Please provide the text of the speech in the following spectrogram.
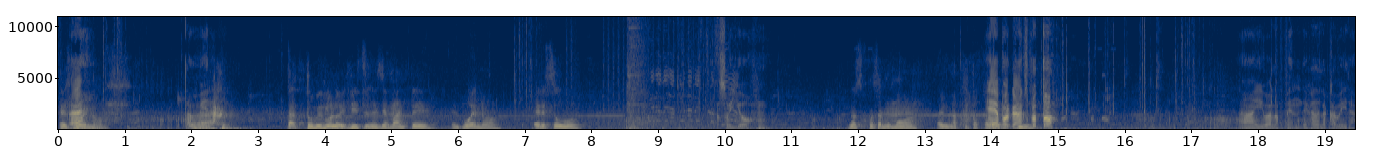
Es ¿Eh? bueno. también. O sea, o sea, tú mismo lo dijiste, es diamante, es bueno, eres tú. Soy yo. No se puede ser mamón. Hay una puta cara. ¿Eh? ¿Por qué no explotó? Ah, ahí va la pendeja de la cabida.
